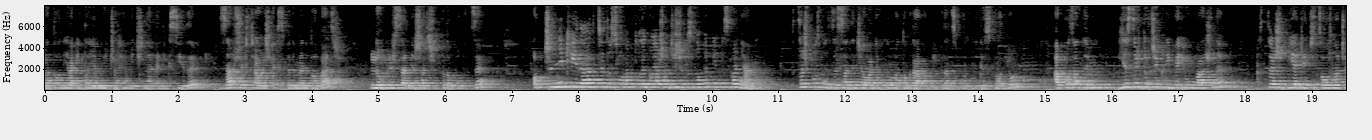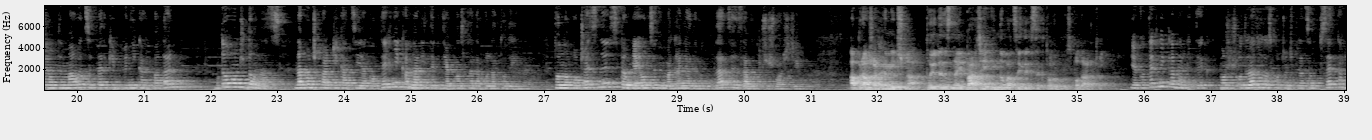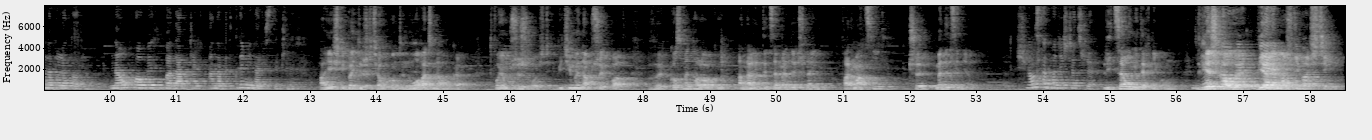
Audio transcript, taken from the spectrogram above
lecznicze, chemiczne eliksiry? Zawsze chciałeś eksperymentować? Lubisz zamieszać w probówce? Odczynniki i reakcje to słowa, które kojarzą się z nowymi wyzwaniami. Chcesz poznać zasady działania chromatografu i pracy pod dygestorium? A poza tym, jesteś dociekliwy i uważny? Chcesz wiedzieć, co oznaczają te małe cyferki w wynikach badań? Dołącz do nas. Nabądź kwalifikacje jako technik, analityk, diagnosta laboratoryjny. To nowoczesny, spełniający wymagania zawód przyszłości. A branża chemiczna to jeden z najbardziej innowacyjnych sektorów gospodarki. Jako technik analityk możesz od razu rozpocząć pracę w setkach laboratoriów naukowych, badawczych, a nawet kryminalistycznych. A jeśli będziesz chciał kontynuować naukę, Twoją przyszłość widzimy na przykład w kosmetologii, analityce medycznej, farmacji czy medycynie. Śląska 23. Liceum i technikum. Dwie szkoły, wiele możliwości.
